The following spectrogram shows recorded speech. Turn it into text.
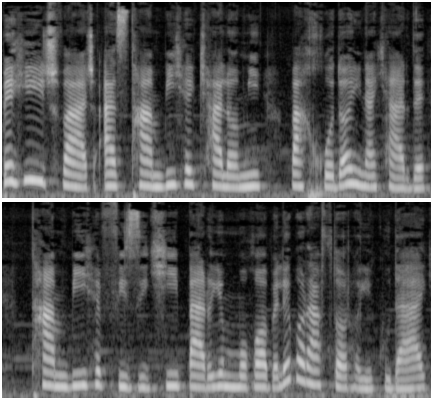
به هیچ وجه از تنبیه کلامی و خدایی نکرده تنبیه فیزیکی برای مقابله با رفتارهای کودک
